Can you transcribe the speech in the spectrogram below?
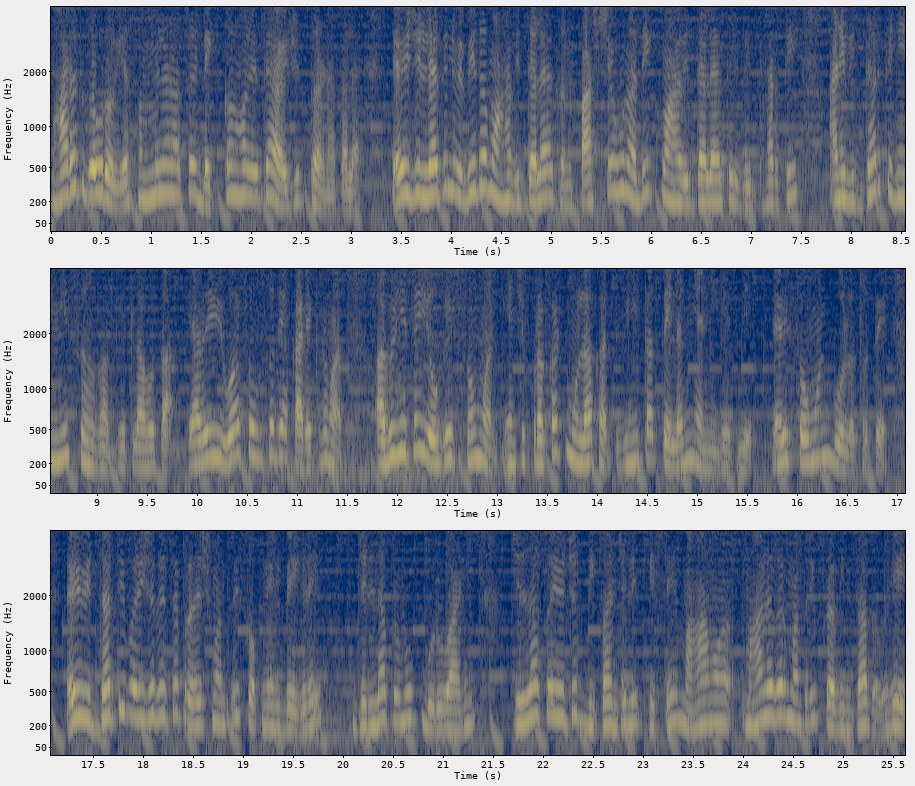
भारत गौरव या संमेलनाचे डेक्कन हॉल येथे आयोजित करण्यात आलंय. यावेळी जिल्ह्यातील विविध महाविद्यालयातून पाचशेहून अधिक महाविद्यालयातील विद्यार्थी आणि विद्यार्थिनींनी सहभाग घेतला होता. यावेळी युवा संसद या कार्यक्रमात अभिनेते योगेश सोमन यांची प्रकट मुलाखत विनिता तेलंग यांनी घेतली. यावेळी सोमन बोलत होते. यावेळी विद्यार्थी परिषदेचे प्रदेश मंत्री स्वप्नील बेगडे जिल्हा प्रमुख गुरुवाणी जिल्हा संयोजक दीपांजली पिसे महा महानगर मंत्री प्रवीण जाधव हे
